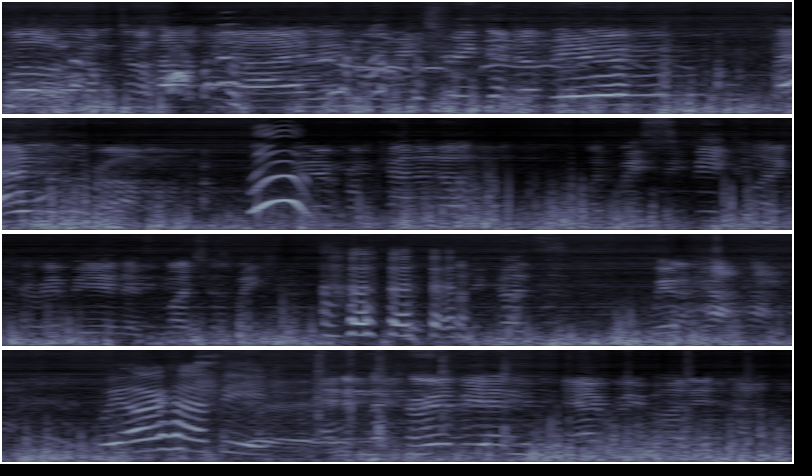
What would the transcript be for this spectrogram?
welcome to Happy Island, where we drink the beer and the rum. We're from Canada, but we speak like Caribbean as much as we can because we are happy. We are happy. And in the Caribbean, everybody happy.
